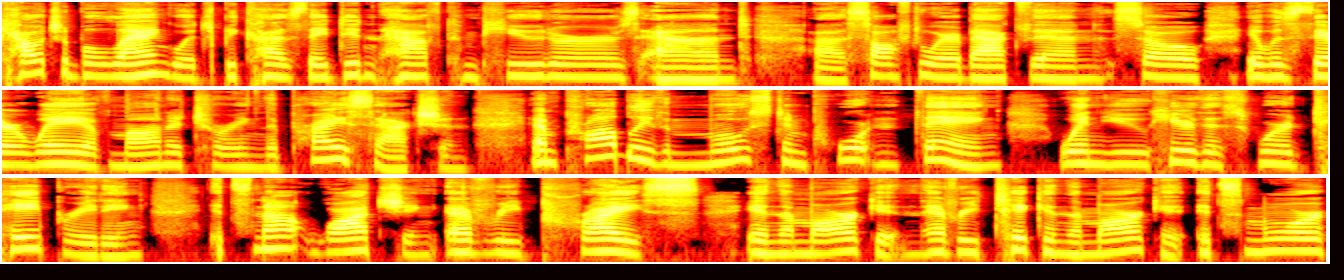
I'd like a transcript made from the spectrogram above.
couchable language because they didn't have computers and uh, software back then. So it was their way of monitoring the price action. And probably the most important thing when you hear this word tape reading, it's not watching every price in the market and every tick in the market. It's more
